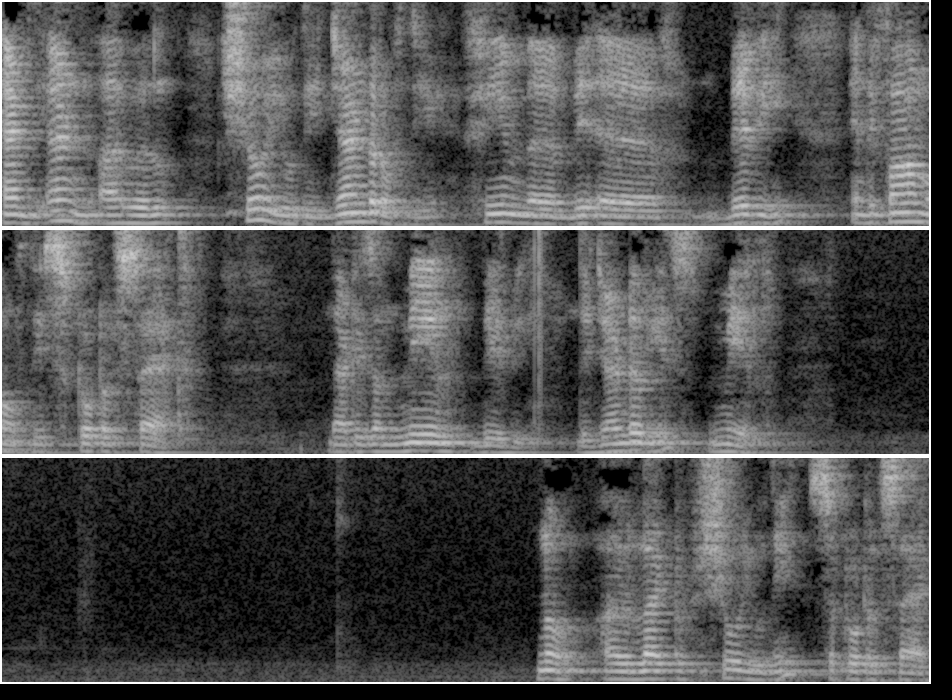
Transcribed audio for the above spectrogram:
At the end I will show you the gender of the fem uh, uh, baby in the form of this scrotal sac that is a male baby the gender is male now I would like to show you the scrotal sac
